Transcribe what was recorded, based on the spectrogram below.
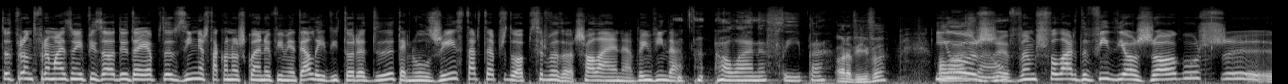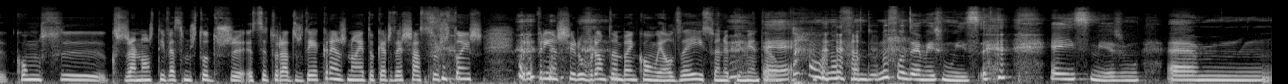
Tudo pronto para mais um episódio da App da Vizinha. Está connosco a Ana Pimentel, editora de Tecnologia e Startups do Observador. Olá, Ana, bem-vinda. Olá, Ana Filipa. Ora, viva! E Olá, hoje João. vamos falar de videojogos eh, como se, já não estivéssemos todos eh, saturados de ecrãs, não é? Tu queres deixar sugestões para preencher o verão também com eles. É isso, Ana Pimentel? É, no, fundo, no fundo é mesmo isso. É isso mesmo. Ahm,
